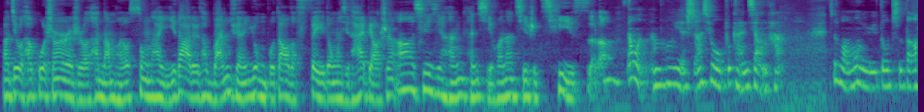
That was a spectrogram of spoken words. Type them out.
然后结果她过生日的时候，她男朋友送她一大堆她完全用不到的废东西，她还表示啊谢谢，很很喜欢，但其实气死了。那我男朋友也是，而且我不敢讲他，这王梦鱼都知道。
